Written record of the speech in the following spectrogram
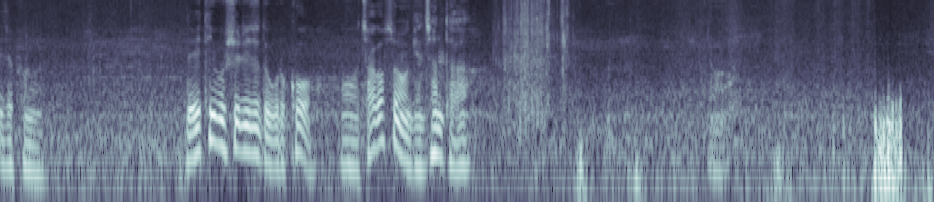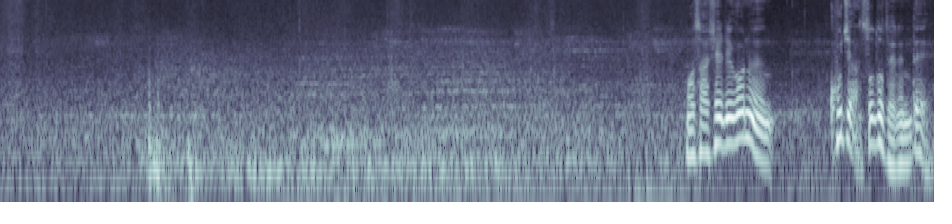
이 제품은. Native 시리즈도 그렇고, 어, 작업성은 괜찮다. 어. 뭐 사실 이거는 굳이 안 써도 되는데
